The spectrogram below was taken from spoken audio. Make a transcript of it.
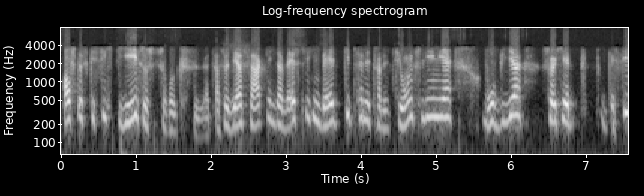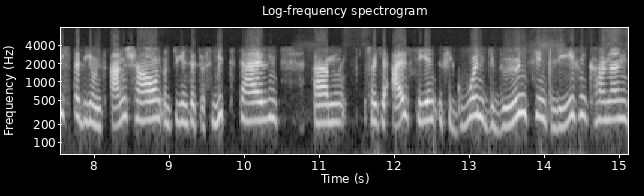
auf das Gesicht Jesus zurückführt. Also der sagt, in der westlichen Welt gibt es eine Traditionslinie, wo wir solche Gesichter, die uns anschauen und die uns etwas mitteilen, ähm, solche allsehenden Figuren gewöhnt sind, lesen können,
